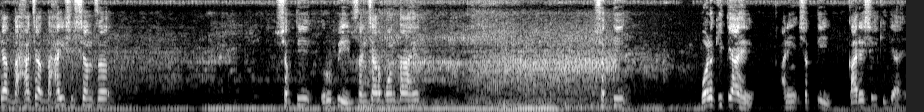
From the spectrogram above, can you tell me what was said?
त्या दहाच्या दहाही शिष्यांचं शक्तिरूपी संचार कोणता आहे? शक्ती बळ किती आहे? आणि शक्ती कार्यशील किती आहे?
